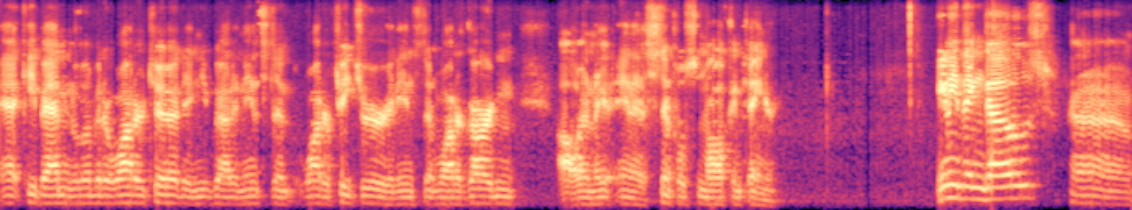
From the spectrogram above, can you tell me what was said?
Add, keep adding a little bit of water to it, and you've got an instant water feature, an instant water garden, all in a, in a simple small container. Anything goes. Uh,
